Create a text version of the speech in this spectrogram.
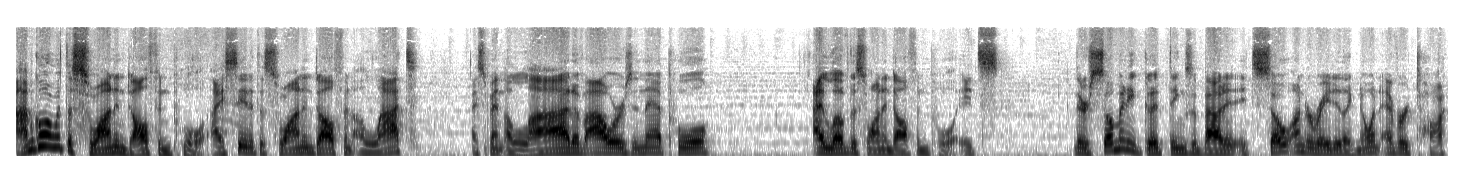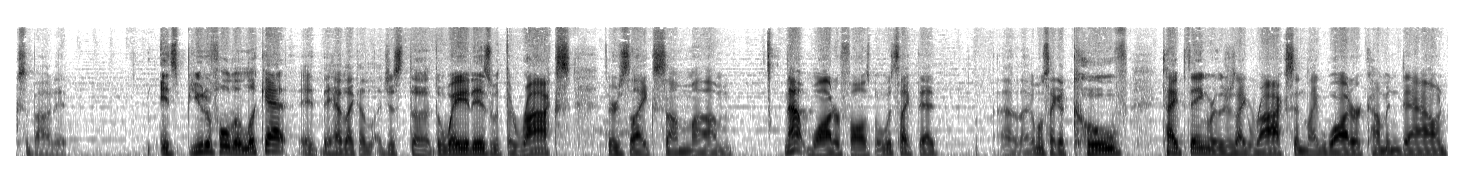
I'm going with the Swan and Dolphin pool. I stayed at the Swan and Dolphin a lot. I spent a lot of hours in that pool. I love the Swan and Dolphin pool. It's there's so many good things about it. It's so underrated. Like no one ever talks about it. It's beautiful to look at. It, they have like a just the the way it is with the rocks. There's like some um, not waterfalls, but what's like that uh, almost like a cove type thing where there's like rocks and like water coming down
